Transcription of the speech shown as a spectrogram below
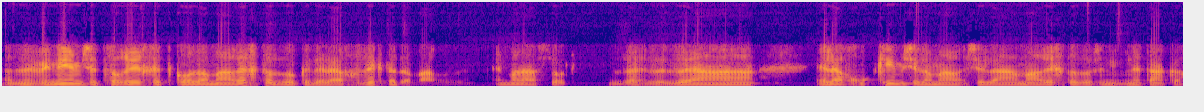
אז מבינים שצריך את כל המערכת הזו כדי להחזיק את הדבר הזה, אין מה לעשות. זה, זה, זה. אלה החוקים של, המע... של המערכת הזו שנבנתה כך.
